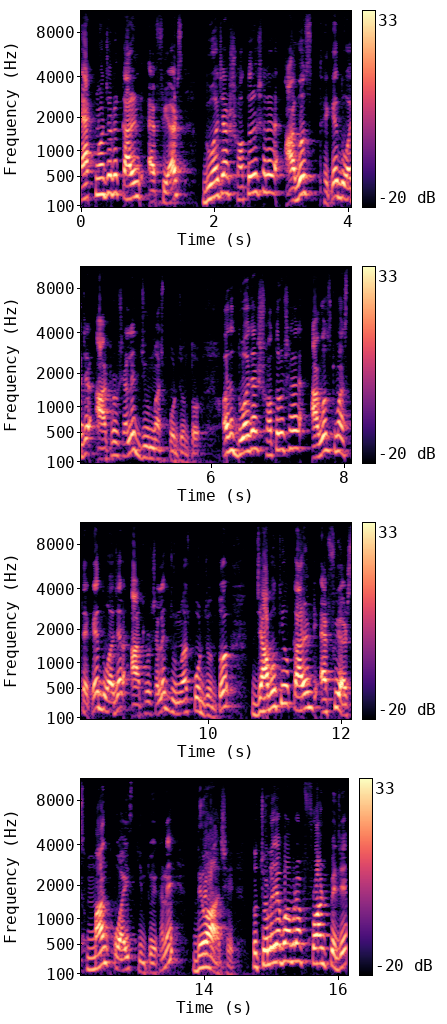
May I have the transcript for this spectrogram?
এক নজরে কারেন্ট অ্যাফেয়ার্স দুহাজার সতেরো সালের আগস্ট থেকে দু হাজার আঠেরো সালের জুন মাস পর্যন্ত। অর্থাৎ দু হাজার সতেরো সালের আগস্ট মাস থেকে দু হাজার আঠেরো সালের জুন মাস পর্যন্ত যাবতীয় কারেন্ট অ্যাফেয়ার্স মান্থ ওয়াইজ কিন্তু এখানে দেওয়া আছে। তো চলে যাব আমরা ফ্রন্ট পেজে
